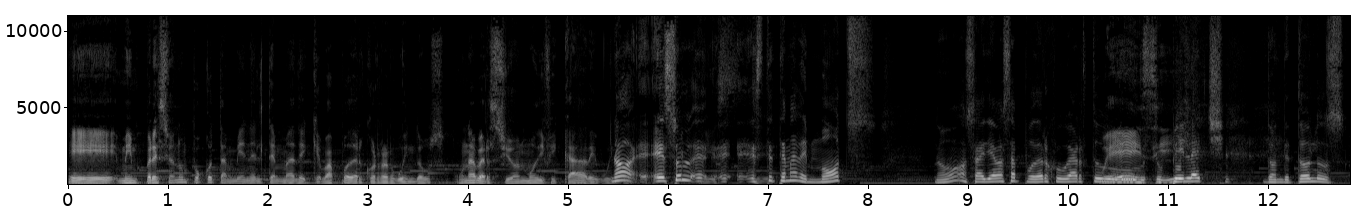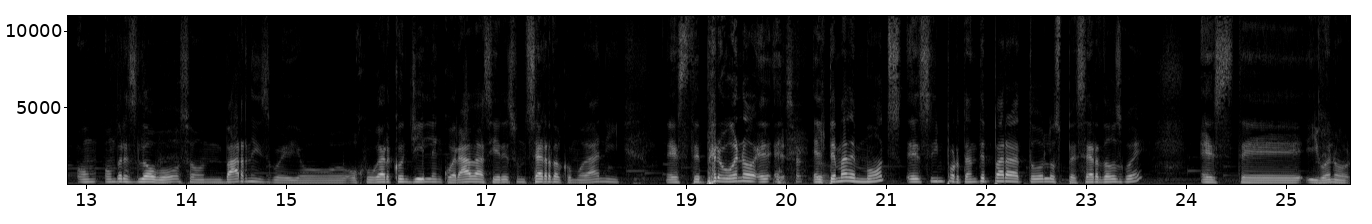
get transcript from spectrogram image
Eh, me impresiona un poco también el tema de que va a poder correr Windows. Una versión modificada de Windows. No, eso, eh, Este- este tema de mods, ¿no? O sea, ya vas a poder jugar tu, tu sí. Village, donde todos los hom- hombres lobo son Barneys, güey, o, o jugar con Jill encuerada si eres un cerdo como Dani. Este, pero bueno, eh, Exacto. el tema de mods es importante para todos los pecerdos, güey. Este, y bueno,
